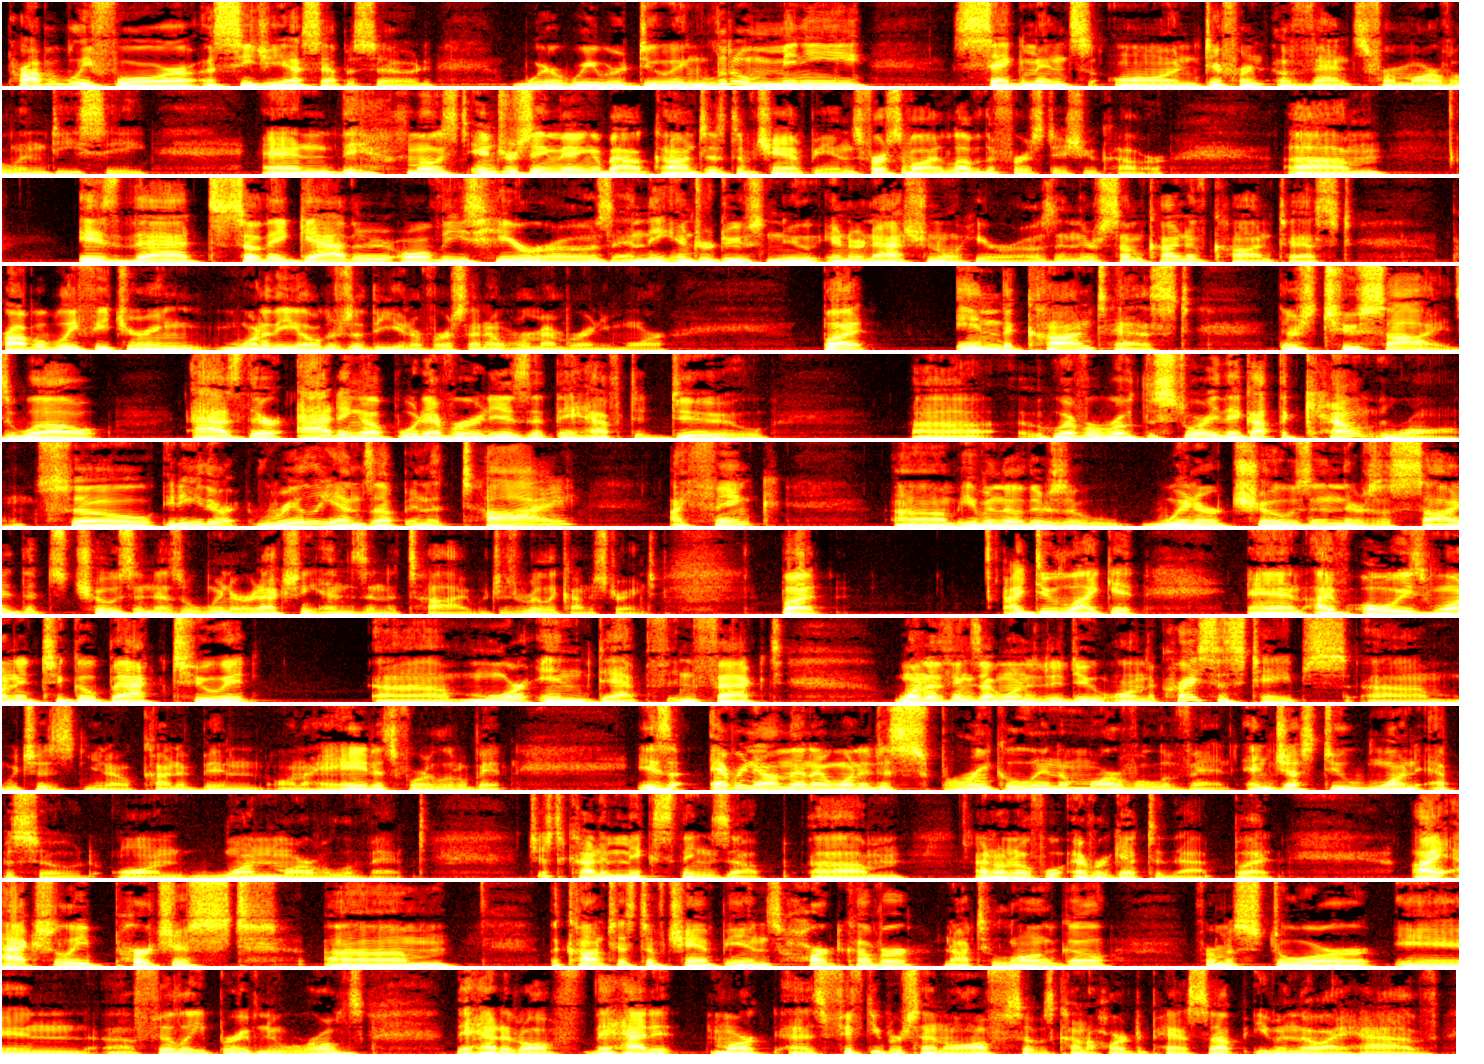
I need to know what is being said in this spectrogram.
probably for a CGS episode where we were doing little mini segments on different events for Marvel and DC. And the most interesting thing about Contest of Champions, first of all, I love the first issue cover, um, is that so they gather all these heroes and they introduce new international heroes, and there's some kind of contest, probably featuring one of the elders of the universe. I don't remember anymore. But in the contest, there's two sides. Well, as they're adding up whatever it is that they have to do, uh, whoever wrote the story, they got the count wrong. So it either really ends up in a tie, I think. Um, even though there's a winner chosen, there's a side that's chosen as a winner. It actually ends in a tie, which is really kind of strange. But I do like it, and I've always wanted to go back to it uh, more in depth. In fact, one of the things I wanted to do on the Crisis tapes, um, which has you know kind of been on a hiatus for a little bit, is every now and then I wanted to sprinkle in a Marvel event and just do one episode on one Marvel event, just to kind of mix things up. Um, I don't know if we'll ever get to that, but I actually purchased um, the Contest of Champions hardcover not too long ago from a store in uh, Philly, Brave New Worlds. They had it off. They had it marked as fifty percent off, so it was kind of hard to pass up. Even though I have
